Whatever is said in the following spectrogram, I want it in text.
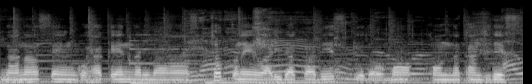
7500円になります。ちょっとね割高ですけどもこんな感じです。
